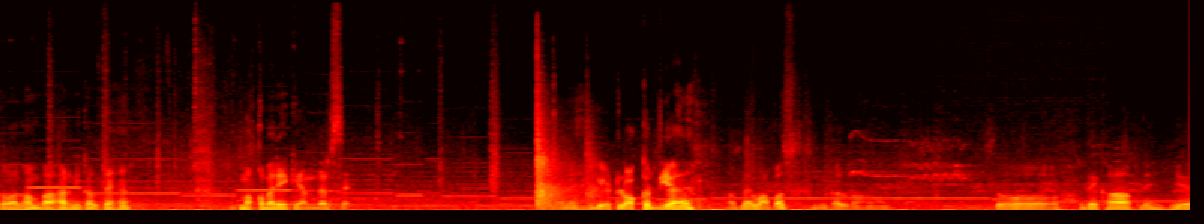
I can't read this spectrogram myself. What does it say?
तो अब हम बाहर निकलते हैं, मकबरे के अंदर से। मैंने गेट लॉक कर दिया है, अब मैं वापस निकल रहा हूँ। तो देखा आपने, ये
